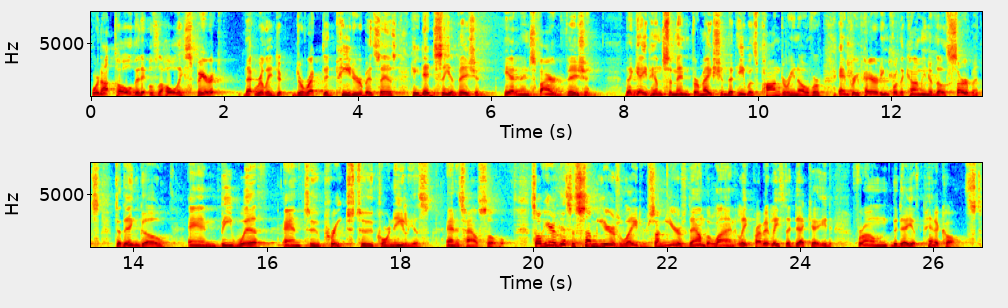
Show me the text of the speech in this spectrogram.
We're not told that it was the Holy Spirit that really di- directed Peter, but it says he did see a vision. He had an inspired vision that gave him some information that he was pondering over and prepared him for the coming of those servants to then go and be with and to preach to Cornelius and his household. So here, this is some years later, some years down the line, at least, probably at least a decade from the day of Pentecost.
